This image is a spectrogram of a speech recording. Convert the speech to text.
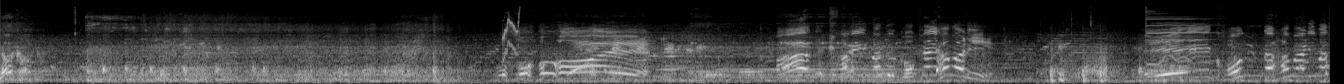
中おーい。マジ開幕5回ハマり。えー、こんなハマります？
